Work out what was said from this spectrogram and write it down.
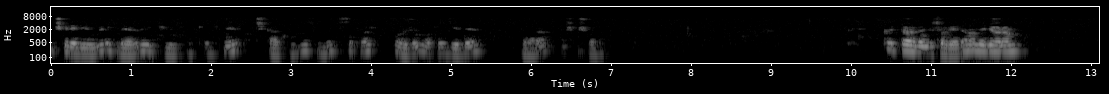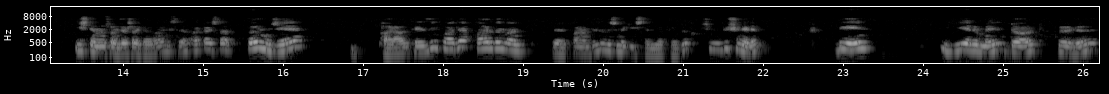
3 kere 7, 21. 2 değeri de 231. Çıkartıldı. Sonuç 0. Sonucum 37 olarak düşmüş oldu. 44. soruya devam ediyorum. İşlemin sonucu aşağı yukarı hangisidir? Arkadaşlar önce parantezli ifade ardından e, parantezin dışındaki işlemi yapıyorduk. Şimdi düşünelim. 1024 bölü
